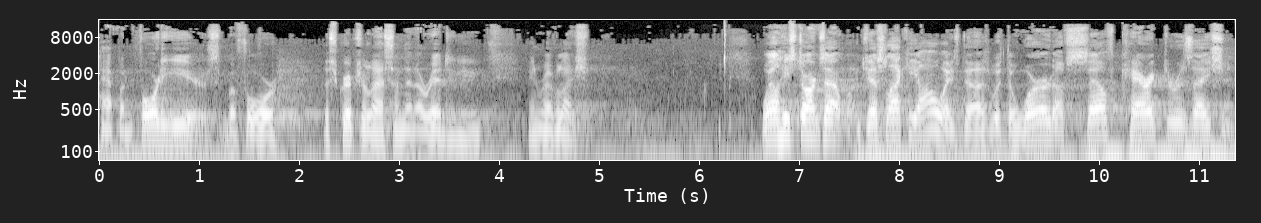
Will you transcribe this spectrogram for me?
happened 40 years before the scripture lesson that I read to you in Revelation. Well, he starts out just like he always does with the word of self characterization.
